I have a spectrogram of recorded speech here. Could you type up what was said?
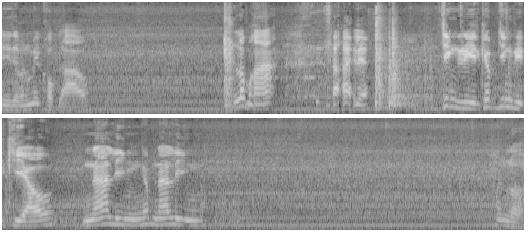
ดีแต่มันไม่ขบลาวแล้วหมาตายเลยจิ้งรีดครับจิ้งรีดเขียวน้าลิงครับน้าลิงนั่นหรอ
